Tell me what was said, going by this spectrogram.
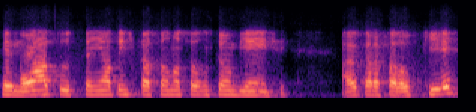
remoto sem autenticação no seu, no seu ambiente. Aí o cara fala, o quê?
